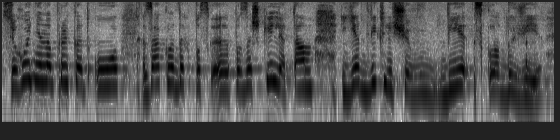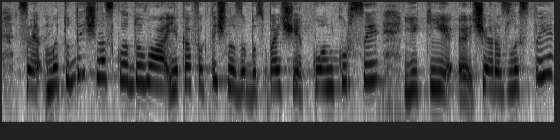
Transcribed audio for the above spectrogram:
Сьогодні, наприклад, у закладах е, позашкілля там є дві ключові складові: це методична складова, яка фактично забезпечує конкурси, які е, через листи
